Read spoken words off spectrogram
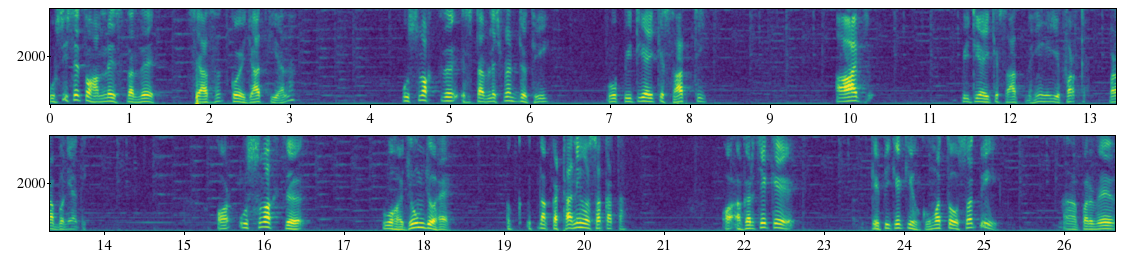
उसी से तो हमने इस तरह सियासत को ईजाद किया ना। उस वक्त इस्टेब्लिशमेंट जो थी, वो पीटीआई के साथ थी। आज पीटीआई के साथ नहीं है, ये फ़र्क है, बड़ा बुनियादी। और उस वक्त वो हजूम जो है, इतना इकट्ठा नहीं हो सका था। और अगरचे के के पी के की हुकूमत तो उस वक्त भी परवेज़,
